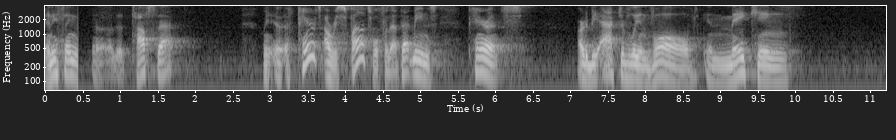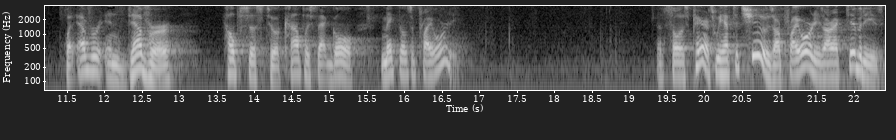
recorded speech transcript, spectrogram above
Anything uh, that tops that? I mean, if parents are responsible for that, that means parents are to be actively involved in making whatever endeavor helps us to accomplish that goal, make those a priority. And so, as parents, we have to choose our priorities, our activities,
